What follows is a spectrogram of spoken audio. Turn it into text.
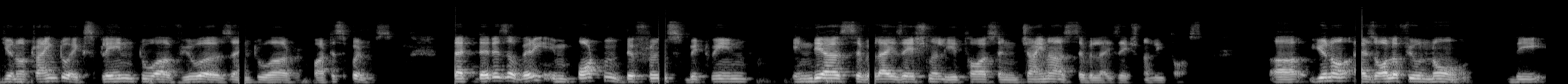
you know trying to explain to our viewers and to our participants that there is a very important difference between India's civilizational ethos and China's civilizational ethos. Uh, you know, as all of you know, the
